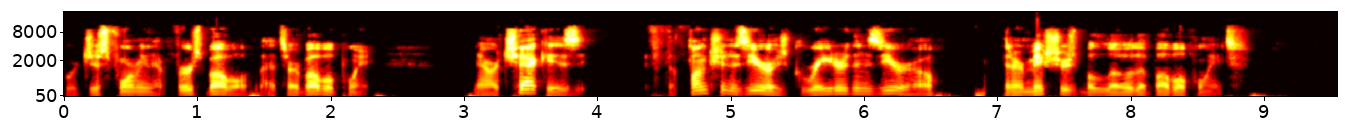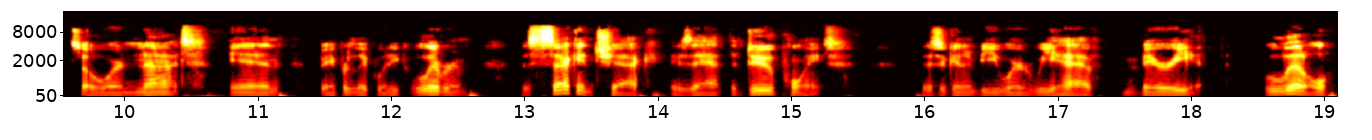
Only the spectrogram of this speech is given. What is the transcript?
we're just forming that first bubble, that's our bubble point. Now our check is if the function of zero is greater than zero, then our mixture is below the bubble point. So we're not in vapor-liquid equilibrium. The second check is at the dew point. This is going to be where we have very little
